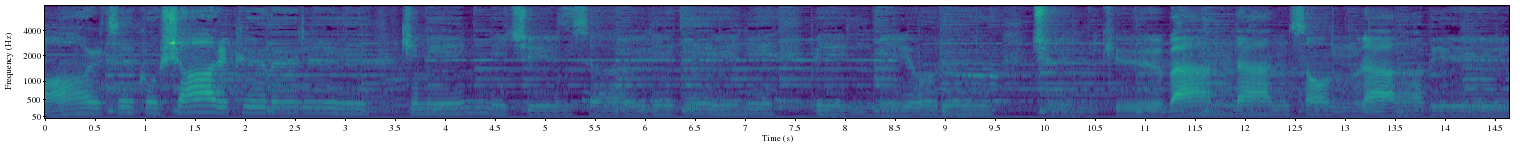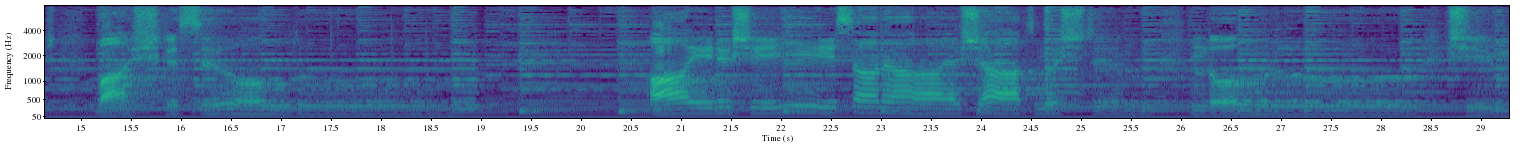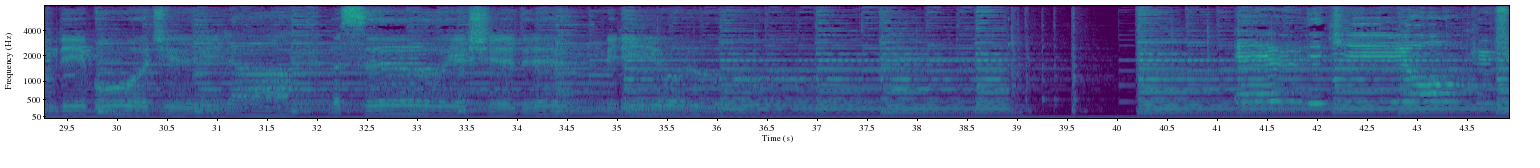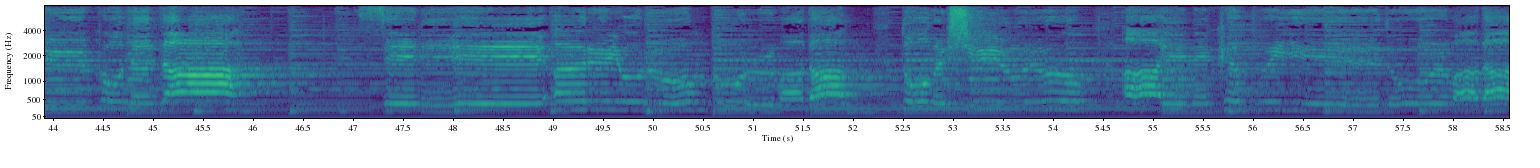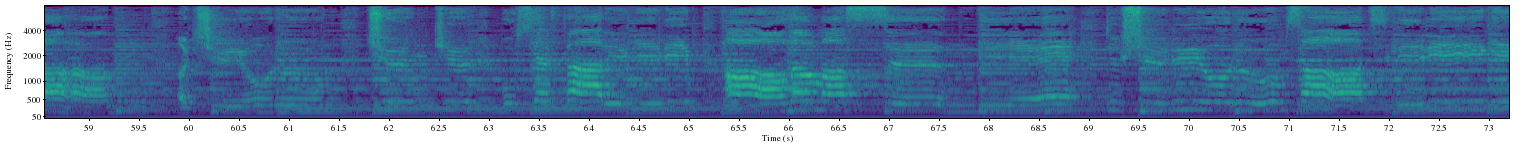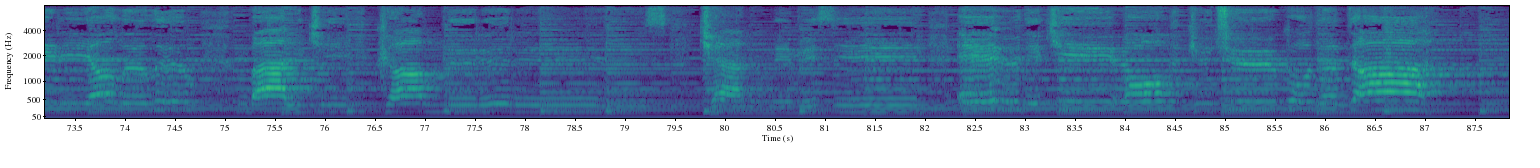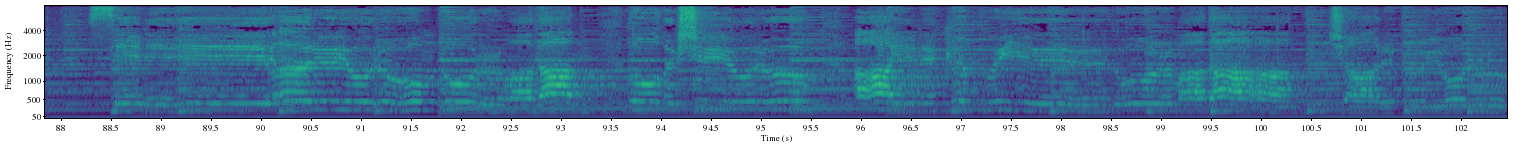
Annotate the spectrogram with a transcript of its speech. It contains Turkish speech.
Artık o şarkıları kimin için söylediğini bilmiyorum. Çünkü benden sonra bir başkası oldu. Aynı şeyi sana yaşatmıştım. Doğru acıyla nasıl yaşadım biliyorum. Evdeki o küçük odada Seni arıyorum durmadan Dolaşıyorum aynı kapıyı durmadan Açıyorum çünkü bu sefer gelip ağlamazsın diye Düşünüyorum. Saatleri geri alalım Belki kandırırız kendimizi. Evdeki o küçük odada durmadan Dolaşıyorum. Aynı kapıyı durmadan Çarpıyorum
